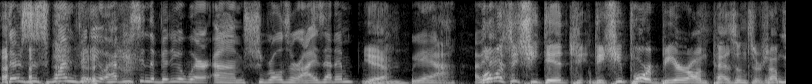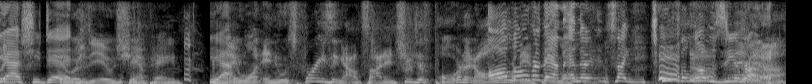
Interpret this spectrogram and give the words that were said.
there's this one video. Have you seen the video where um she rolls her eyes at him? Yeah. Yeah. I mean, What was it she did? Did she pour beer on peasants or something? Yeah, she did. It was it was champagne. Yeah. And they won, and it was freezing outside, and she just poured it all, all over, over these them, people. and it's like two below zero. Yeah.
